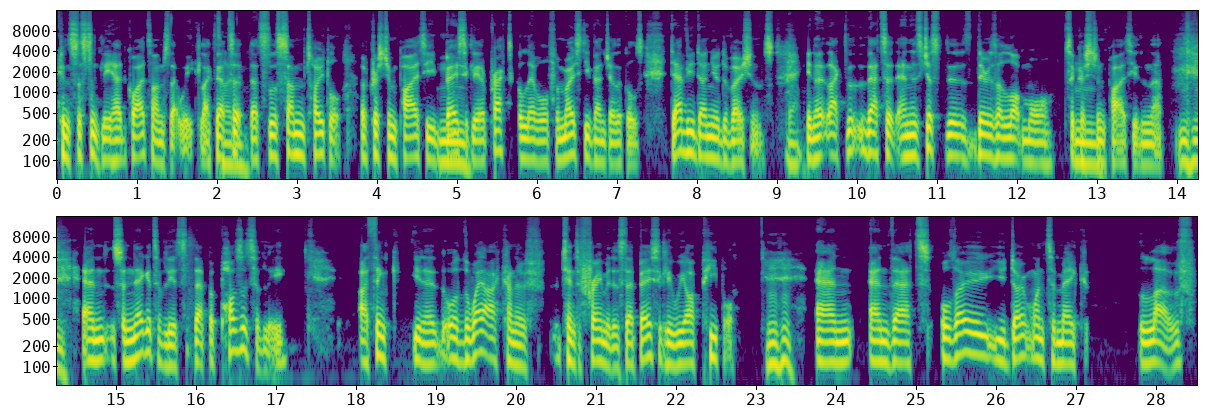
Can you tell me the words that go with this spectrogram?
consistently had quiet times that week. Like that's Totally. it. That's the sum total of Christian piety, Mm. basically at a practical level for most evangelicals. To have you done your devotions? Yeah. You know, like th- that's it. And it's just there's, there is a lot more to Mm. Christian piety than that. Mhm. And so negatively, it's that, but positively, I think you know, or the way I kind of tend to frame it is that basically we are people, Mhm. and and that although you don't want to make love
